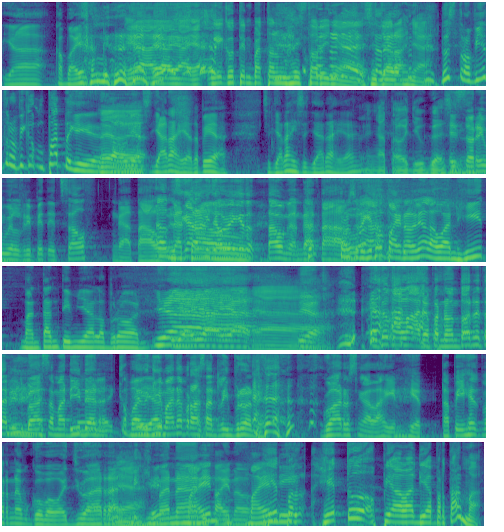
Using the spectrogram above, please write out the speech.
ya kebayang. Iya iya iya ya. ngikutin pattern historinya, sejarahnya. Terus trofinya trofi keempat lagi Iya, kalau iya. lihat sejarah ya, tapi ya sejarah sejarah ya. Ya, nggak tahu juga sih. History will repeat itself? Nggak tahu. Oh, nggak Sekarang gitu. Tahu nggak? Nggak tahu. Terus udah gitu finalnya lawan Heat, mantan timnya LeBron. Ya. Iya iya iya. Ya. Iya. Itu kalau ada penontonnya tadi dibahas sama Didan. Kebayang. Gimana perasaan LeBron ya? gue harus ngalahin Heat. Tapi Heat pernah gue bawa juara. Iya. Ini gimana di Main- final? main- Hit, di- per- hit tuh piala dia pertama.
